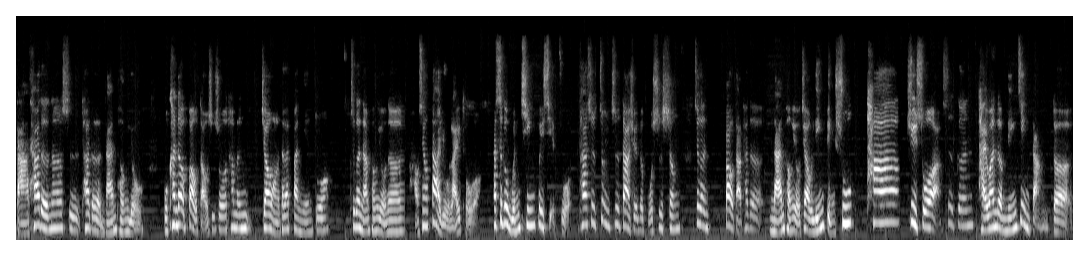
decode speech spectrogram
打他的呢是他的男朋友，我看到报道是说他们交往了大概半年多，这个男朋友呢好像大有来头哦。他是个文青，会写作。他是政治大学的博士生。这个报道他的男朋友叫林炳书，他据说啊是跟台湾的民进党的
